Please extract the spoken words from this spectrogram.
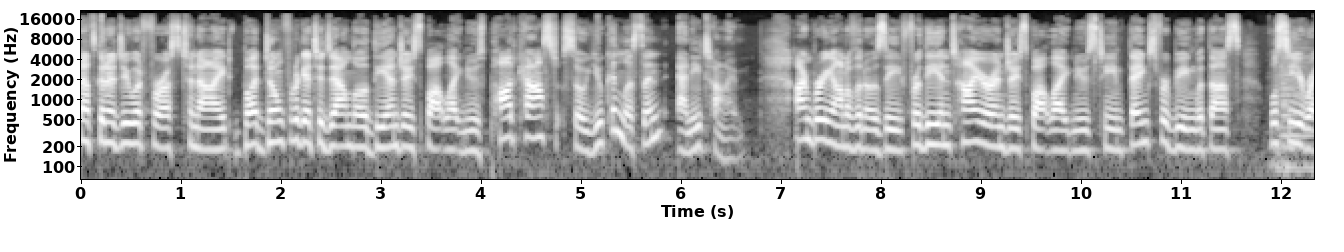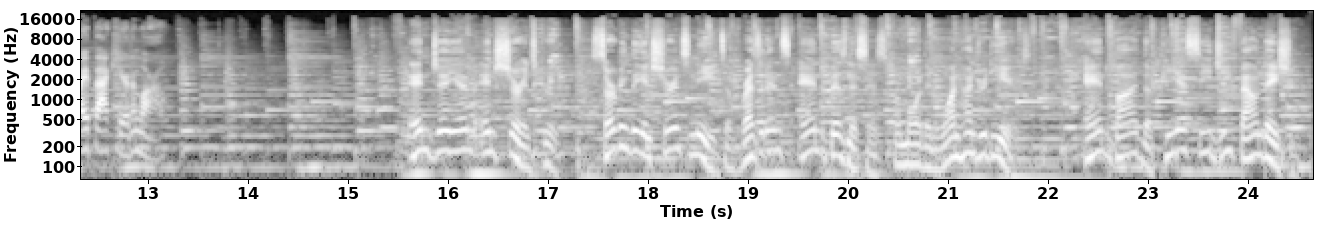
That's going to do it for us tonight. But don't forget to download the NJ Spotlight News podcast so you can listen anytime. I'm Brianna Vannozzi for the entire NJ Spotlight News team. Thanks for being with us. We'll see you right back here tomorrow. NJM Insurance Group, serving the insurance needs of residents and businesses for more than 100 years, and by the PSEG Foundation.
